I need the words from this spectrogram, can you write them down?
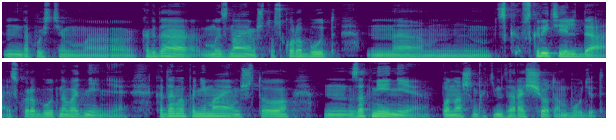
Допустим, э, когда мы знаем, что скоро будет вскрытие льда и скоро будет наводнение, когда мы понимаем, что затмение по нашим каким-то расчетам будет,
